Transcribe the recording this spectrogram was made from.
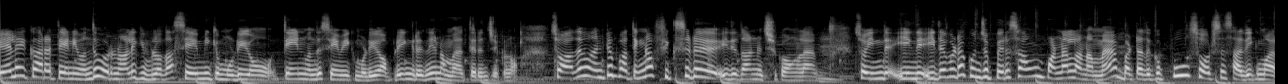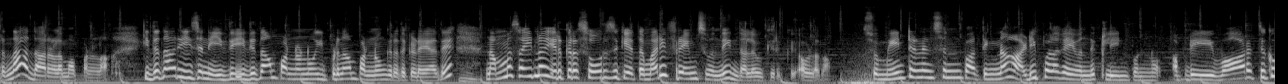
வேலைக்கார தேனி வந்து ஒரு நாளைக்கு இவ்வளோதான் சேமிக்க முடியும் தேன் வந்து சேமிக்க முடியும் அப்படிங்கிறதையும் நம்ம தெரிஞ்சுக்கணும். ஸோ அது வந்துட்டு பார்த்தீங்கன்னா ஃபிக்ஸ்டு இதுதான் வச்சுக்கோங்களேன். ஸோ இந்த இந்த இதை விட கொஞ்சம் பெருசாகவும் பண்ணலாம் நம்ம பட் அதுக்கு பூ சோர்சஸ் அதிகமாக இருந்தால் தாராளமாக பண்ணலாம். இதுதான் ரீசன் இது இதுதான் பண்ணணும் இப்படி தான் பண்ணணுங்கிறது கிடையாது நம்ம சைடில் இருக்கிற சோர்ஸுக்கு ஏற்ற மாதிரி ஃப்ரேம்ஸ் வந்து இந்த அளவுக்கு இருக்குது அவ்வளோதான் ஸோ மெயின்டெனன்ஸ்னு பார்த்தீங்கன்னா அடிப்பலகை வந்து க்ளீன் பண்ணணும் அப்படி வாரத்துக்கு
